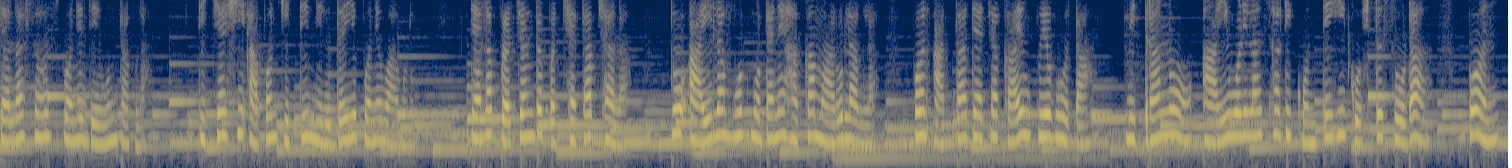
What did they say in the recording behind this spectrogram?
त्याला सहजपणे देऊन टाकला. तिच्याशी आपण किती निर्दयपणे वागलो. त्याला प्रचंड पश्चाताप झाला. तो आईला मोठमोठ्याने हाका मारू लागला. पण आता त्याचा काय उपयोग होता? मित्रांनो आई वडिलांसाठी कोणतीही गोष्ट सोडा पण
